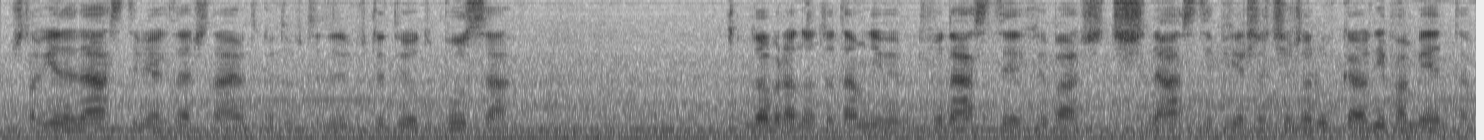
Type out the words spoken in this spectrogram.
zresztą 11 jak zaczynałem, tylko to wtedy, wtedy od busa, dobra, no to tam nie wiem, 12 chyba, czy 13, pierwsza ciężarówka, nie pamiętam.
